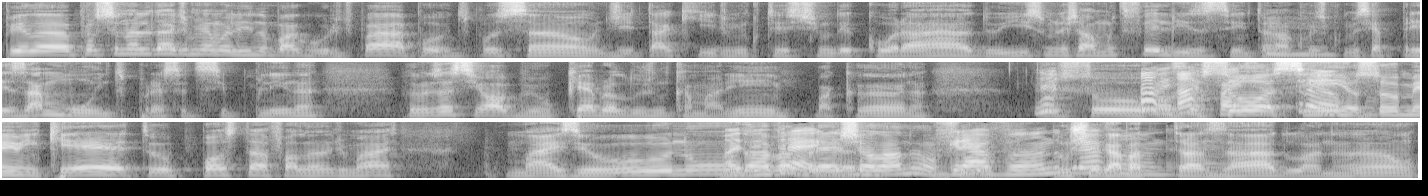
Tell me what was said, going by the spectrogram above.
pela profissionalidade mesmo ali no bagulho. Tipo, ah, pô, disposição de estar aqui, de vir com o textinho decorado. E isso me deixava muito feliz, assim. Então é uma coisa que eu comecei a prezar muito por essa disciplina. Pelo menos assim, óbvio, eu quebro a luz no camarim, bacana. Eu sou, eu sou assim, trampo. eu sou meio inquieto, eu posso estar falando demais. Mas eu não Mas dava entrega. brecha lá, não. filha. Gravando, Não chegava gravando, é. atrasado lá, não.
